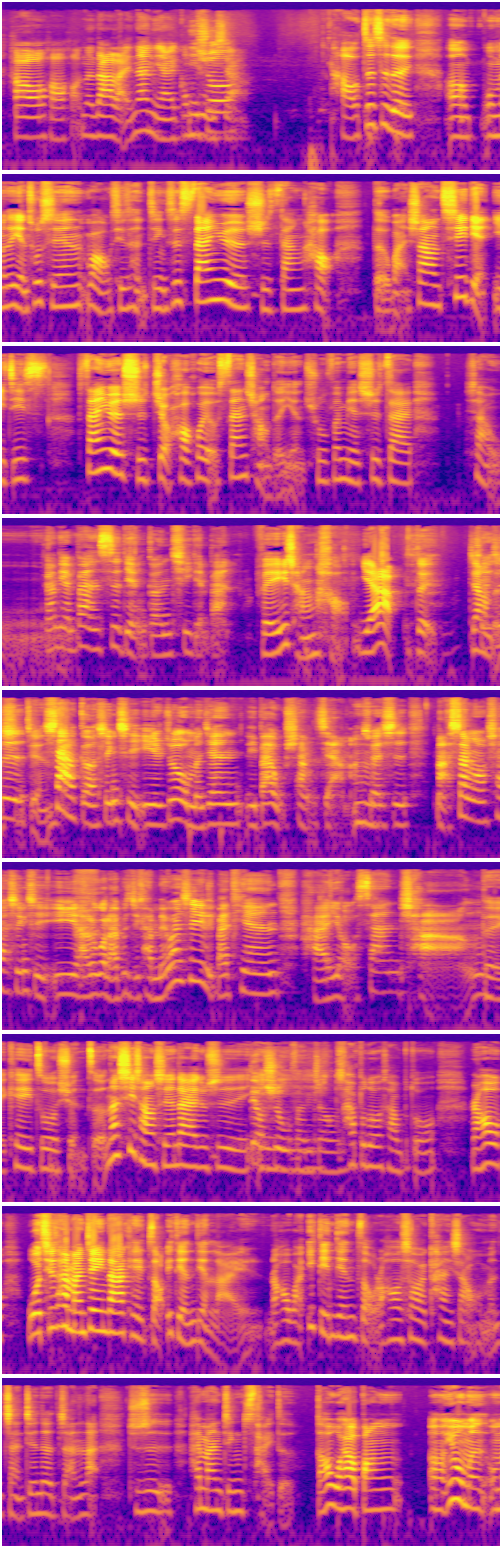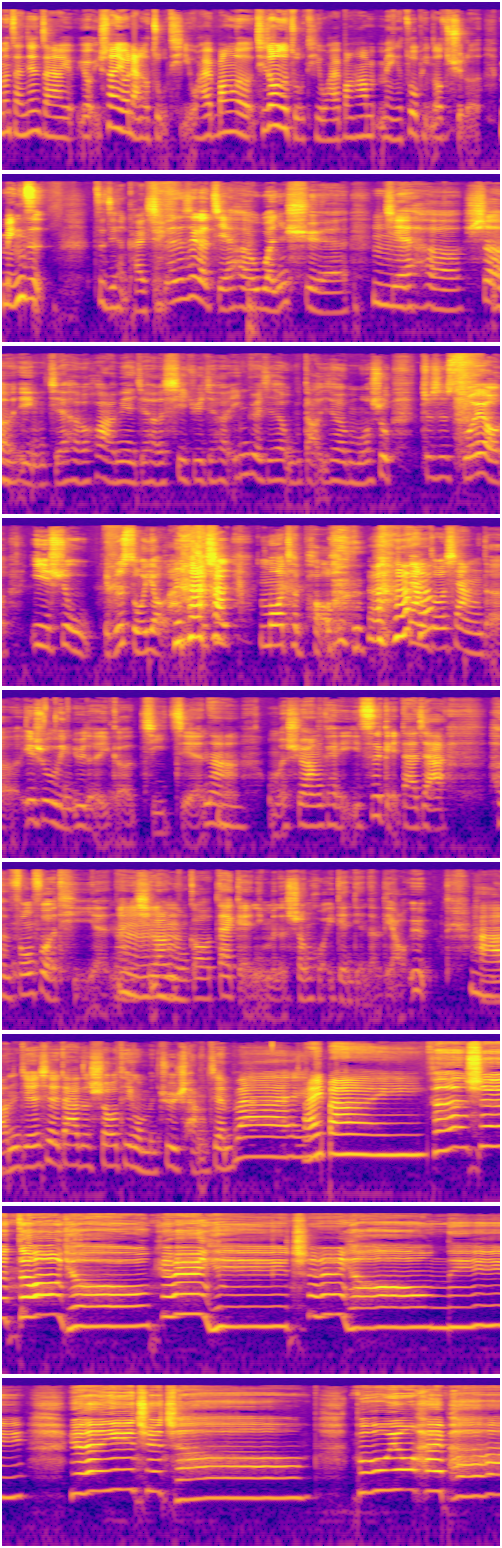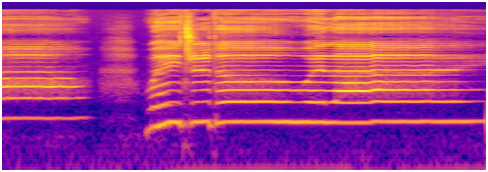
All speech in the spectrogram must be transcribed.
好好好，那大家来，那你来公布一下。好，这次的呃，我们的演出时间哇，其实很近，是三月十三号的晚上七点，以及。三月十九号会有三场的演出，分别是在下午两点半、四点跟七点半，非常好，Yeah，对，这样的时间。下个星期一就是我们今天礼拜五上架嘛，嗯、所以是马上哦，下星期一啊，如果来不及看没关系，礼拜天还有三场，对，可以做选择。那细长时间大概就是六十五分钟，差不多差不多。然后我其实还蛮建议大家可以早一点点来，然后晚一点点走，然后稍微看一下我们展间的展览，就是还蛮精彩的。然后我还要帮，嗯、呃，因为我们我们展间展览有有虽然有两个主题，我还帮了其中一个主题，我还帮他每个作品都取了名字。自己很开心，所以，这是个结合文学、嗯、结合摄影、嗯、结合画面、结合戏剧、结合音乐、结合舞蹈、结合魔术，就是所有艺术，也不是所有啦，就是 multiple 非常多项的艺术领域的一个集结。那我们希望可以一次给大家。很丰富的体验那也希望能够带给你们的生活一点点的疗愈。好那今天谢谢大家的收听我们剧场见拜。拜拜拜凡事都有寓意只要你愿意去找不用害怕未知的未来。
